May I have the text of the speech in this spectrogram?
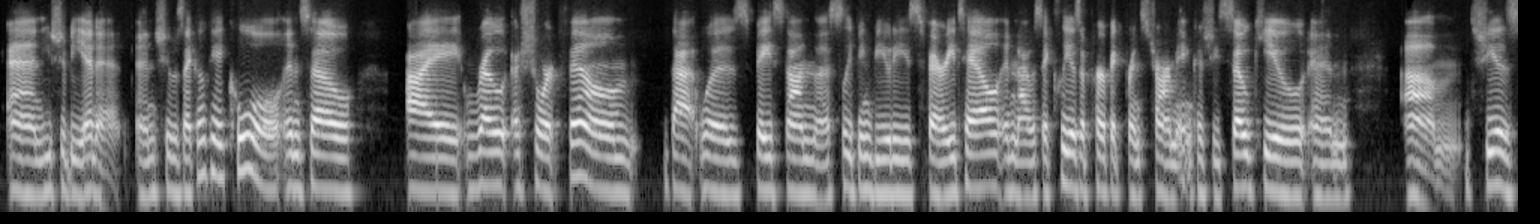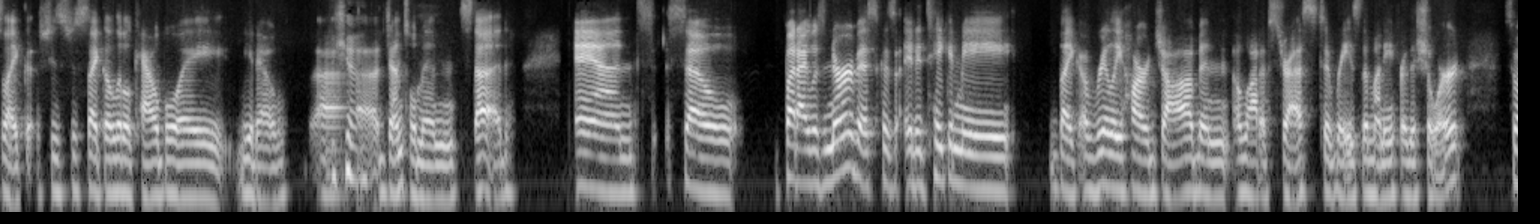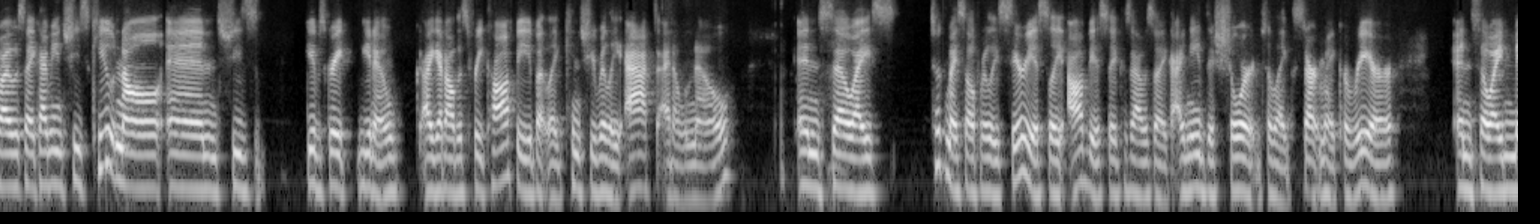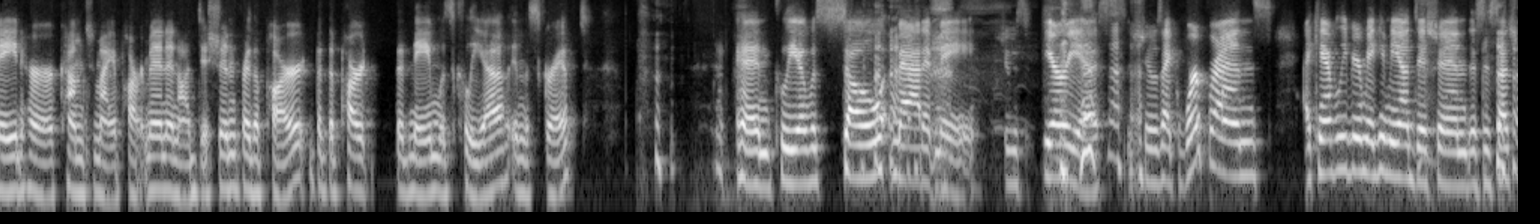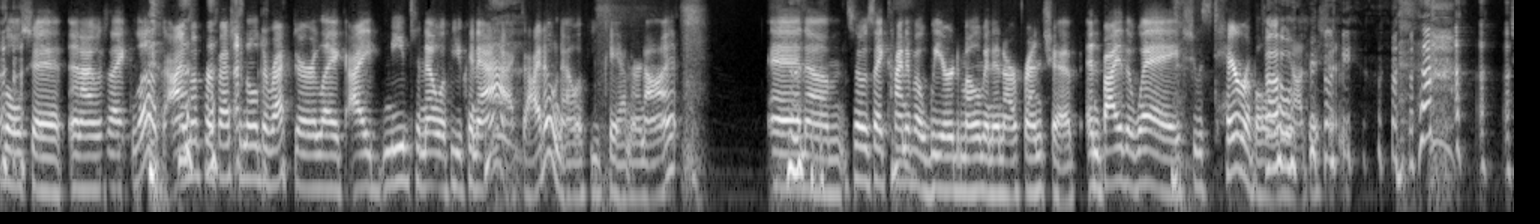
And you should be in it. And she was like, okay, cool. And so I wrote a short film that was based on the Sleeping Beauty's fairy tale. And I was like, Clea's a perfect Prince Charming because she's so cute. And um, she is like, she's just like a little cowboy, you know, uh, Yeah. uh, gentleman stud. And so, but I was nervous because it had taken me like a really hard job and a lot of stress to raise the money for the short. So I was like, I mean, she's cute and all, and she's gives great, you know, I get all this free coffee, but like, can she really act? I don't know. And so I s- took myself really seriously, obviously, because I was like, I need this short to like start my career. And so I made her come to my apartment and audition for the part, but the part, the name was Clea in the script. and Clea was so mad at me. She was furious. She was like, We're friends. I can't believe you're making me audition. This is such bullshit. And I was like, Look, I'm a professional director. Like, I need to know if you can act. I don't know if you can or not. And um, so it was like kind of a weird moment in our friendship. And by the way, she was terrible in Oh, the audition.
